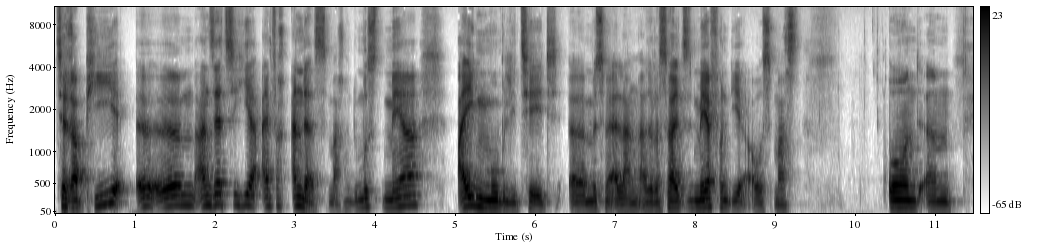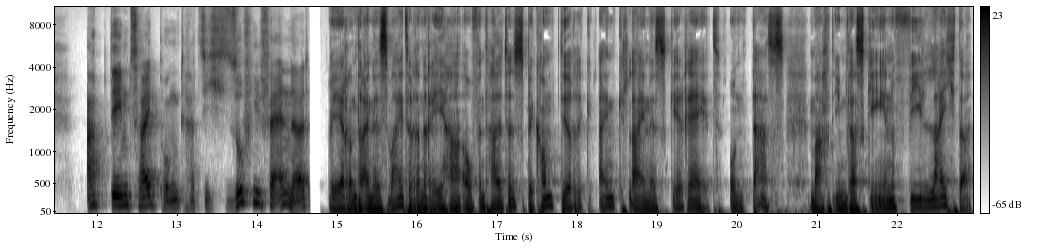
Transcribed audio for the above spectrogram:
Therapieansätze äh, hier einfach anders machen. Du musst mehr Eigenmobilität äh, müssen wir erlangen. Also, dass du halt mehr von dir ausmachst. Und ähm, ab dem Zeitpunkt hat sich so viel verändert. Während eines weiteren Reha-Aufenthaltes bekommt Dirk ein kleines Gerät und das macht ihm das Gehen viel leichter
